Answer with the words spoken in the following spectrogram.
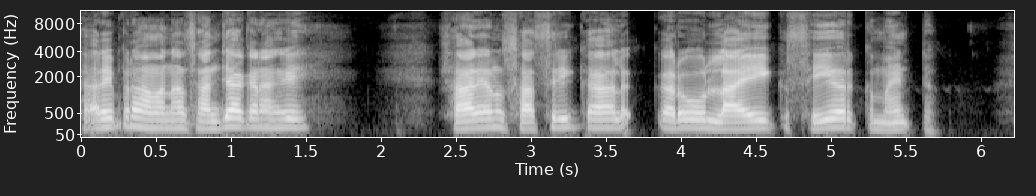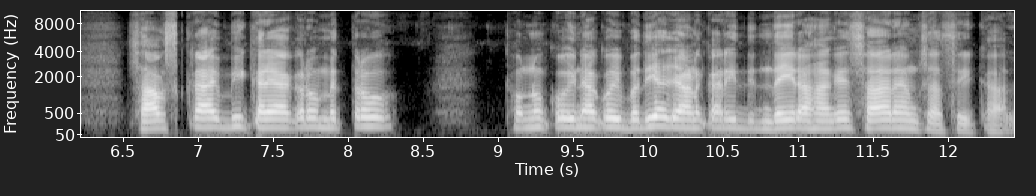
ਸਾਰੇ ਭਰਾਵਾਂ ਨਾਲ ਸਾਂਝਾ ਕਰਾਂਗੇ। ਸਾਰਿਆਂ ਨੂੰ ਸਤਿ ਸ੍ਰੀ ਅਕਾਲ, ਕਰੋ ਲਾਈਕ ਸ਼ੇਅਰ ਕਮੈਂਟ ਸਬਸਕ੍ਰਾਈਬ ਵੀ ਕਰਿਆ ਕਰੋ ਮਿੱਤਰੋ। ਤੁਹਾਨੂੰ ਕੋਈ ਨਾ ਕੋਈ ਵਧੀਆ ਜਾਣਕਾਰੀ ਦਿੰਦੇ ਹੀ ਰਹਾਂਗੇ। ਸਾਰਿਆਂ ਨੂੰ ਸਤਿ ਸ੍ਰੀ ਅਕਾਲ।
